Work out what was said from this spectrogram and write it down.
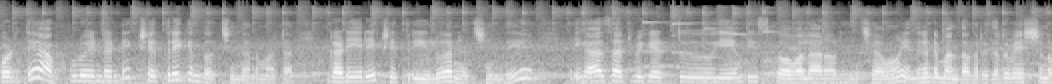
కొడితే అప్పుడు ఏంటంటే క్షత్రియ కింద వచ్చింది అనమాట గడేరే క్షత్రియులు అని వచ్చింది. ఇక సర్టిఫికెట్ ఏం తీసుకోవాలా అని ఆలోచించాము. ఎందుకంటే మనది ఒక రిజర్వేషన్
